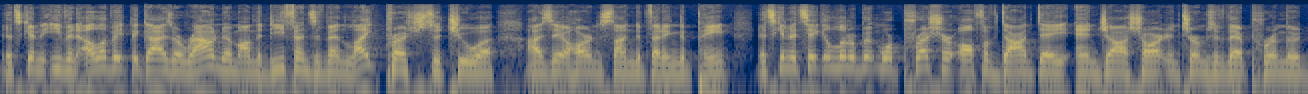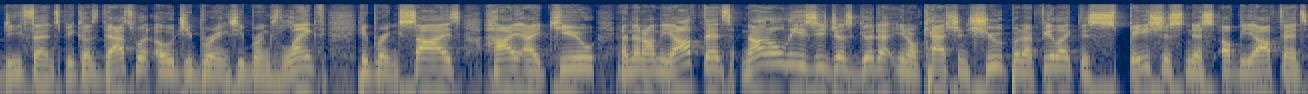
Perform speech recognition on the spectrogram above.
It's going to even elevate the guys around him on the defensive end, like Precious Achiuwa, Isaiah Hartenstein defending the paint. It's going to take a little bit more pressure off of Donte and Josh Hart in terms of their perimeter defense because that's what OG brings. He brings length, he brings size, high IQ, and then on the offense, not only is he just good at you know catch and shoot, but I feel like the spaciousness of the offense,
